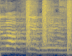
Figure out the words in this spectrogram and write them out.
love feeling.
